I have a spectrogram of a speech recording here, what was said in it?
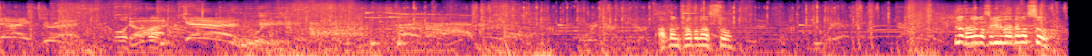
dangerous. 오 제발 Again. 아담 잡아놨어 힐러 다 잡았어 힐러 다 잡았어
